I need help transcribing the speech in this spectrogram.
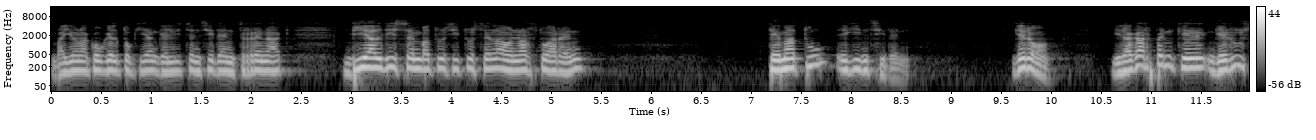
Baionako geltokian gelitzen ziren trenak, bi aldiz zenbatu zituztela onartuaren tematu egin ziren. Gero, iragarpen ke, geruz,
